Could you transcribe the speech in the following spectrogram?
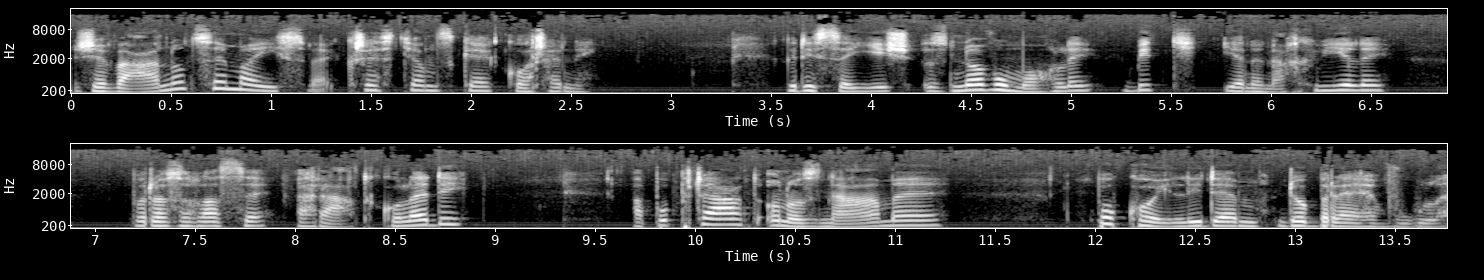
že Vánoce mají své křesťanské kořeny, kdy se již znovu mohly, byť jen na chvíli, v rozhlase hrát koledy a popřát ono známé pokoj lidem dobré vůle.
